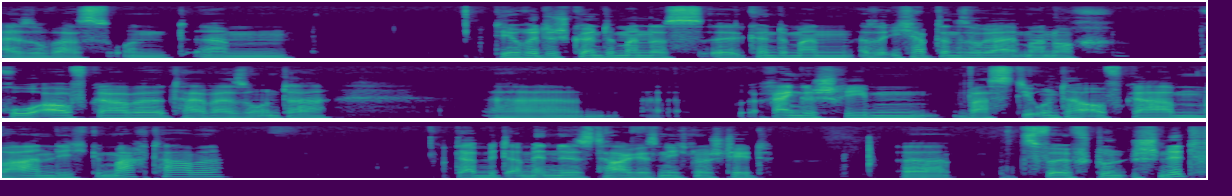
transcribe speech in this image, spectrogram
also was. Und ähm, theoretisch könnte man das, äh, könnte man, also ich habe dann sogar immer noch pro Aufgabe teilweise unter äh, reingeschrieben, was die Unteraufgaben waren, die ich gemacht habe. Damit am Ende des Tages nicht nur steht, äh, zwölf Stunden Schnitt,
